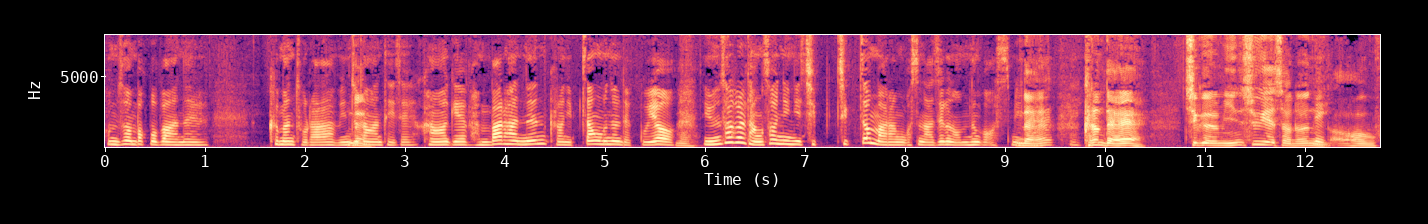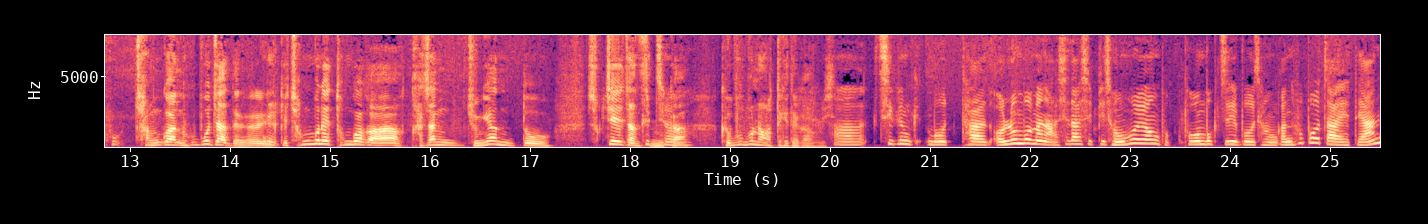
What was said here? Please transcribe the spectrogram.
검수완박 법안을 그만둬라 민주당한테 네. 이제 강하게 반발하는 그런 입장문을 냈고요. 네. 윤석열 당선인이 직, 직접 말한 것은 아직은 없는 것 같습니다. 네. 네. 그런데 지금 인수위에서는 네. 어, 후, 장관 후보자들 네. 이렇게 청문회 통과가 가장 중요한 또 숙제지 않습니까? 그쵸. 그 부분은 어떻게 돼가고 있어요? 아, 지금 뭐 다 언론 보면 아시다시피 정호영 보건복지부 장관 후보자에 대한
